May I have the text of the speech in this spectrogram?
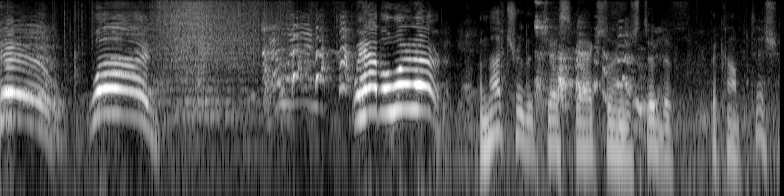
two, one. We have a winner. I'm not sure that Jessica actually understood the, the competition.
